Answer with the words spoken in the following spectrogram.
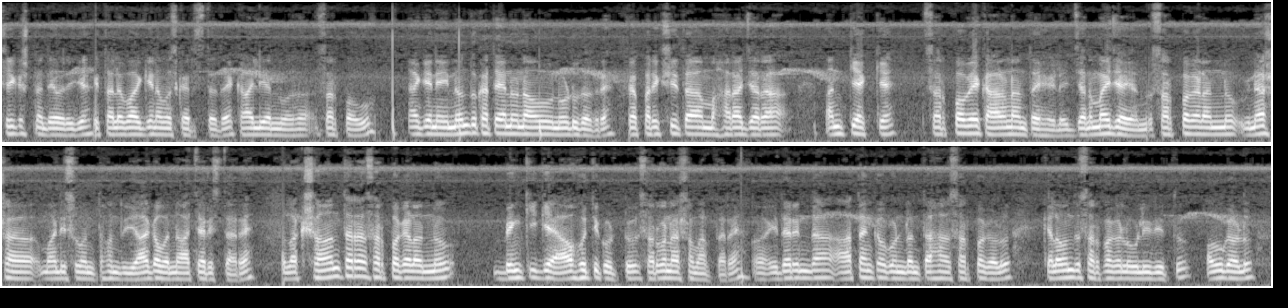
ಶ್ರೀಕೃಷ್ಣ ದೇವರಿಗೆ ತಲೆಬಾಗಿ ನಮಸ್ಕರಿಸುತ್ತದೆ ಕಾಳಿ ಎನ್ನುವ ಸರ್ಪವು. ಹಾಗೇನೆ ಇನ್ನೊಂದು ಕಥೆಯನ್ನು ನಾವು ನೋಡುವುದಾದ್ರೆ, ಪರೀಕ್ಷಿತ ಮಹಾರಾಜರ ಅಂತ್ಯಕ್ಕೆ ಸರ್ಪವೇ ಕಾರಣ ಅಂತ ಹೇಳಿ ಜನಮೇಜಯನ್ನು ಸರ್ಪಗಳನ್ನು ವಿನಾಶ ಮಾಡಿಸುವಂತಹ ಒಂದು ಯಾಗವನ್ನು ಆಚರಿಸ್ತಾರೆ. ಲಕ್ಷಾಂತರ ಸರ್ಪಗಳನ್ನು ಬೆಂಕಿಗೆ ಆಹುತಿ ಕೊಟ್ಟು ಸರ್ವನಾಶ ಮಾಡ್ತಾರೆ. ಇದರಿಂದ ಆತಂಕಗೊಂಡಂತಹ ಸರ್ಪಗಳು, ಕೆಲವೊಂದು ಸರ್ಪಗಳು ಉಳಿದಿತ್ತು. ಅವುಗಳು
